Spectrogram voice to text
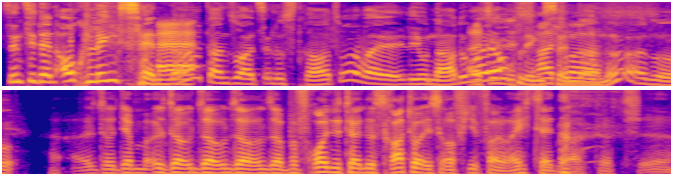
Sind Sie denn auch Linkshänder, Äh. dann so als Illustrator? Weil Leonardo war Als ja auch Linkshänder. Ne? Also, Also der, unser, unser, unser, unser befreundeter Illustrator ist auf jeden Fall Rechtshänder. Das äh,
